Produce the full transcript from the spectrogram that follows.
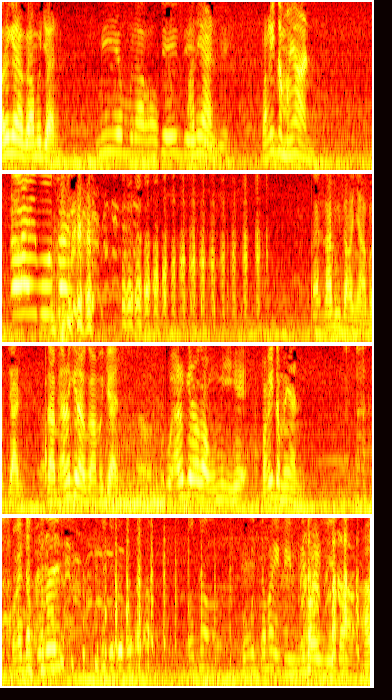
Ano ginagawa mo dyan? Mia mo na ako. Hindi, hindi. Ano yan? hindi. Pakita mo yan. Ay, putay! Sabi ko sa kanya, boss dyan. Sabi, ano ginagawa mo dyan? Ano ginagawa mo? Umihi. Pakita mo yan. Pakita mo. Huwag na. Bukod sa maitim, hindi makikita. Ha?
